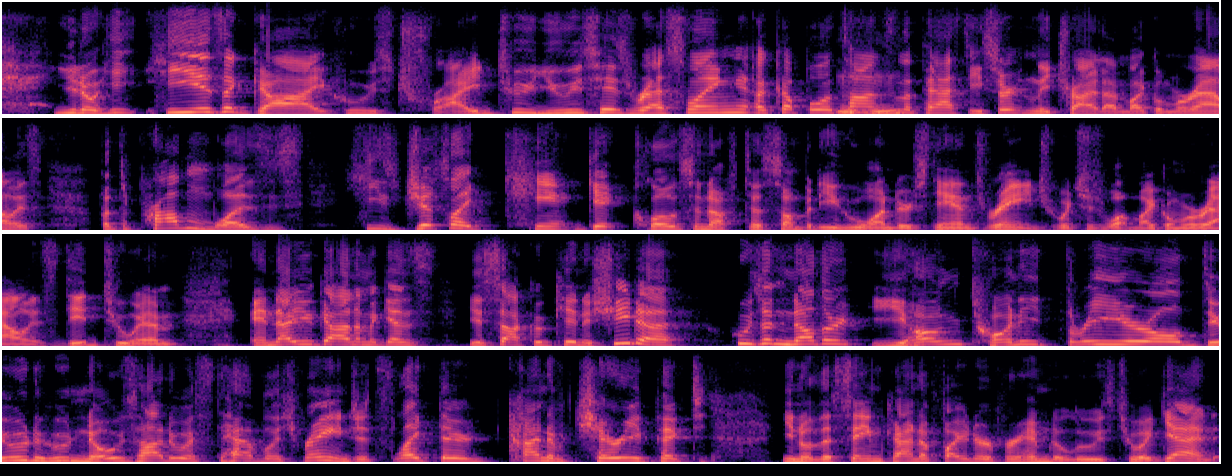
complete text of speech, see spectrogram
you know, he he is a guy who's tried to use his wrestling a couple of times mm-hmm. in the past. He certainly tried on Michael Morales, but the problem was he's just like can't get close enough to somebody who understands range, which is what Michael Morales did to him. And now you got him against Yusaku Kinoshita, who's another young 23 year old dude who knows how to establish range. It's like they're kind of cherry picked, you know, the same kind of fighter for him to lose to again.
